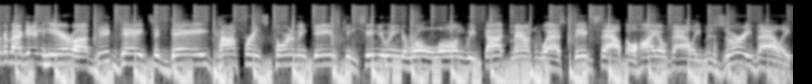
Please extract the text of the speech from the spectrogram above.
Welcome back in here. Uh, big day today. Conference tournament games continuing to roll along. We've got Mountain West, Big South, Ohio Valley, Missouri Valley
